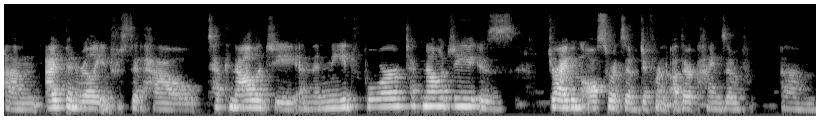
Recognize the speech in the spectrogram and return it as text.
um, I've been really interested how technology and the need for technology is driving all sorts of different other kinds of um,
